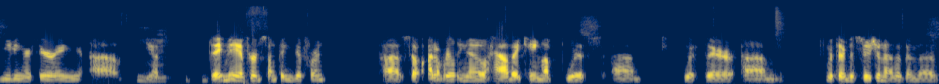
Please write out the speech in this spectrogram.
meeting or hearing. Um, mm-hmm. You know, mm-hmm they may have heard something different. Uh, so I don't really know how they came up with um, with their um, with their decision, other than the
